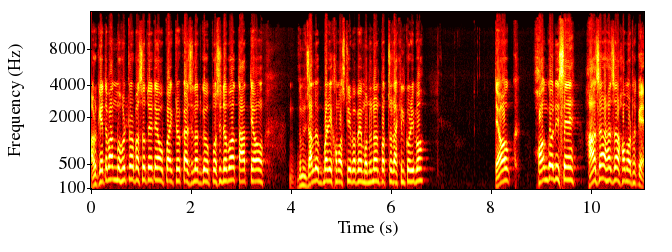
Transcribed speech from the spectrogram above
আৰু কেইটামান মুহূৰ্তৰ পাছতে তেওঁ উপায়ুক্তৰ কাৰ্যালয়ত গৈ উপস্থিত হ'ব। তাত তেওঁ জালুকবাৰী সমষ্টিৰ বাবে মনোনয়ন পত্ৰ দাখিল কৰিব। তেওঁক সংগ দিছে হাজাৰ হাজাৰ সমৰ্থকে।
